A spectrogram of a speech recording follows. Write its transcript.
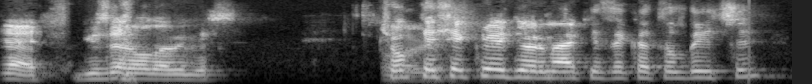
Evet güzel olabilir. Çok olabilir. teşekkür ediyorum herkese katıldığı için.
